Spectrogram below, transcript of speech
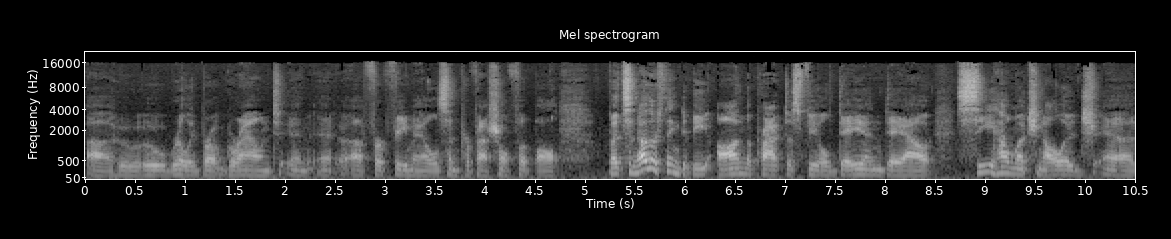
uh, who, who really broke ground in, uh, for females in professional football. But it's another thing to be on the practice field day in day out, see how much knowledge, uh, uh,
